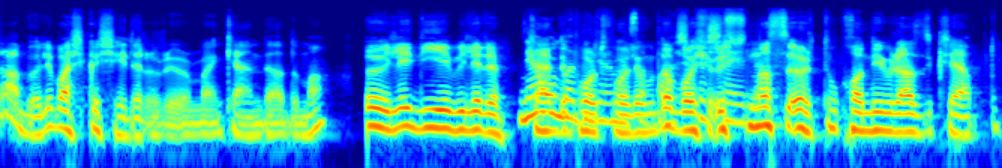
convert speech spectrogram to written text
Daha böyle başka şeyler arıyorum ben kendi adıma. Öyle diyebilirim. Ne kendi portfolyomu da boş. Üstü nasıl örttüm konuyu birazcık şey yaptım.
